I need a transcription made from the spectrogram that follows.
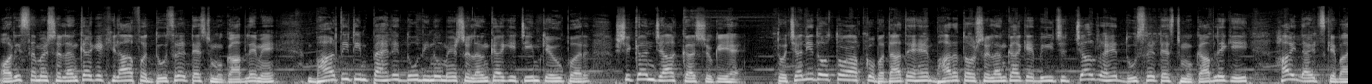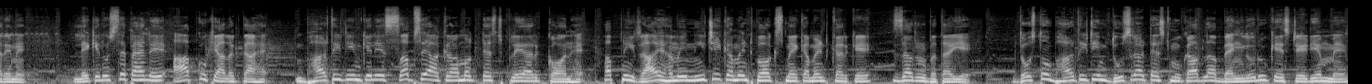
और इस समय श्रीलंका के खिलाफ दूसरे टेस्ट मुकाबले में भारतीय टीम पहले दो दिनों में श्रीलंका की टीम के ऊपर शिकंजा कस चुकी है। तो चलिए दोस्तों, आपको बताते हैं भारत और श्रीलंका के बीच चल रहे दूसरे टेस्ट मुकाबले की हाइलाइट्स के बारे में। लेकिन उससे पहले आपको क्या लगता है, भारतीय टीम के लिए सबसे आक्रामक टेस्ट प्लेयर कौन है? अपनी राय हमें नीचे कमेंट बॉक्स में कमेंट करके ज़रूर बताइए। दोस्तों, भारतीय टीम दूसरा टेस्ट मुकाबला बेंगलुरु के स्टेडियम में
